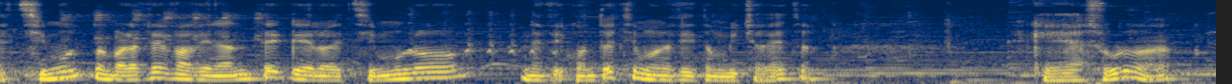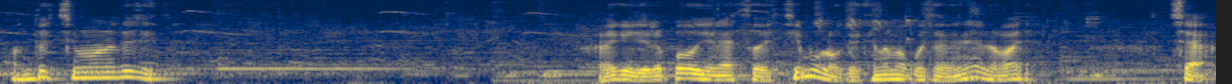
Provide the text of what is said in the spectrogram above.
estímulo, me parece fascinante que los estímulos... ¿Cuánto estímulo necesita un bicho de estos? Es que es absurdo, ¿eh? ¿Cuánto estímulo necesita? A ver, que yo le puedo llenar esto de estímulo, que es que no me cuesta dinero, vaya. O sea,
